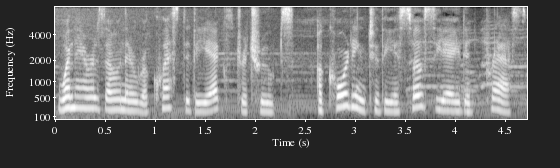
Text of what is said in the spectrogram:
when Arizona requested the extra troops, according to the Associated Press.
